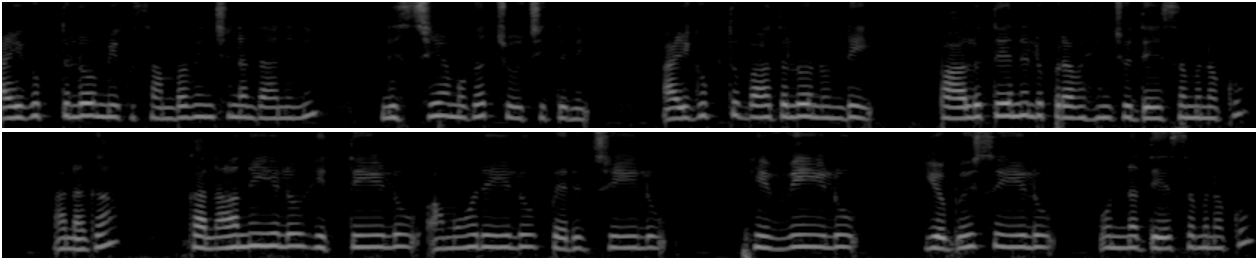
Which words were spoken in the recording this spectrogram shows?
ఐగుప్తులో మీకు సంభవించిన దానిని నిశ్చయముగా చూచితిని. ఐగుప్తు బాధలో నుండి పాలుతేనెలు ప్రవహించు దేశమునకు అనగా కనానీయులు హిత్తీయులు అమోరీయులు పెరిజీయులు హివ్వీయులు యబుసీయులు ఉన్న దేశమునకు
